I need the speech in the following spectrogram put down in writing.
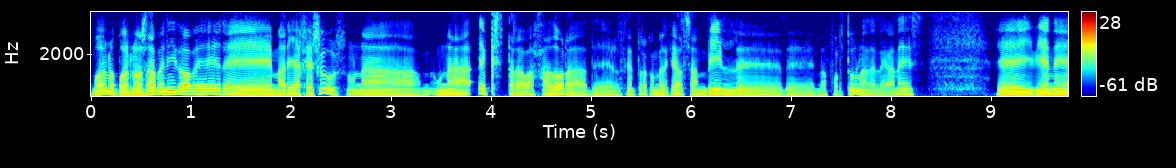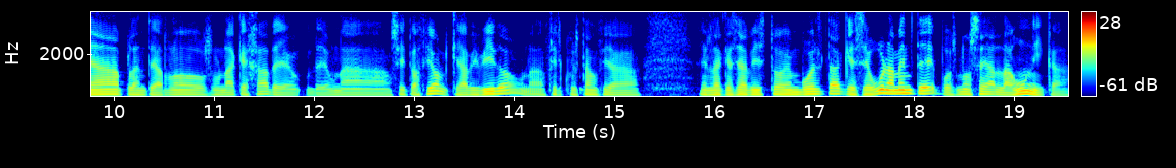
Bueno, pues nos ha venido a ver eh, María Jesús, una, una, ex trabajadora del Centro Comercial Sanvil eh, de La Fortuna, de Leganés, eh, y viene a plantearnos una queja de, de, una situación que ha vivido, una circunstancia en la que se ha visto envuelta, que seguramente pues no sea la única,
